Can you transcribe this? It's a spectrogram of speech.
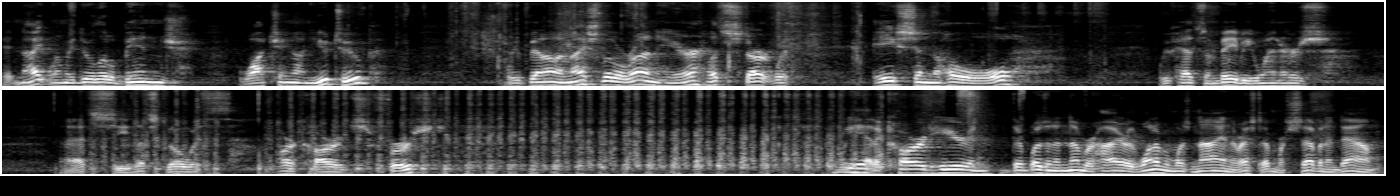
at night when we do a little binge watching on YouTube. We've been on a nice little run here. Let's start with Ace in the Hole. We've had some baby winners. Let's see, let's go with our cards first. We had a card here and there wasn't a number higher. One of them was 9, the rest of them were 7 and down.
